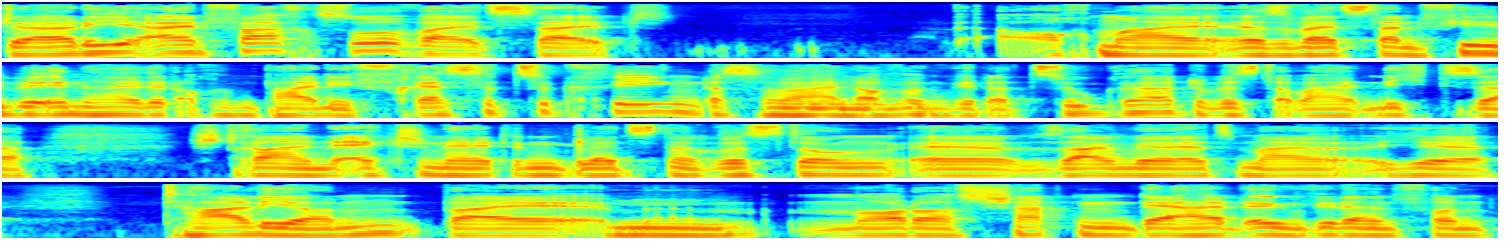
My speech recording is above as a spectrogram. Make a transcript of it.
dirty einfach so, weil es halt auch mal, also weil es dann viel beinhaltet, auch ein paar in die Fresse zu kriegen, das aber halt auch irgendwie dazugehört. Du bist aber halt nicht dieser strahlende Actionheld in glänzender Rüstung, äh, sagen wir jetzt mal hier Talion bei ähm, Mordors Schatten, der halt irgendwie dann von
